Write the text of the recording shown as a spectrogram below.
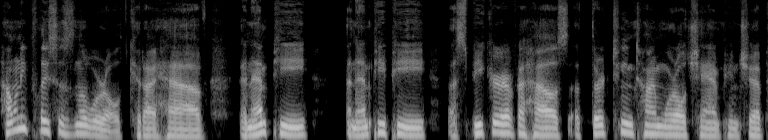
how many places in the world could i have an mp an mpp a speaker of a house a 13 time world championship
